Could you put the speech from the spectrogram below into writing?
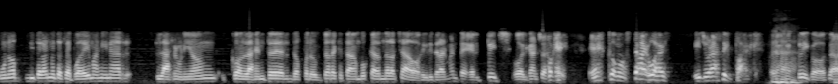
uno literalmente se puede imaginar la reunión con la gente de los productores que estaban buscando a los chavos y literalmente el pitch o el gancho es, ok, es como Star Wars y Jurassic Park. Me explico, o sea,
